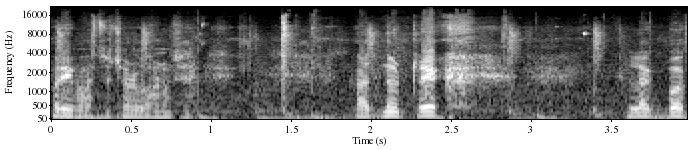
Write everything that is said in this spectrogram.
ફરી પાછું ચડવાનું છે. આજનો ટ્રેક લગભગ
